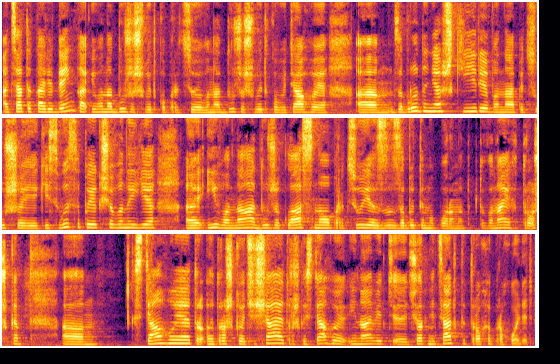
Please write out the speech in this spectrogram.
А ця така ріденька, і вона дуже швидко працює, вона дуже швидко витягує е, забруднення в шкірі, вона підсушує якісь висипи, якщо вони є, е, і вона дуже класно працює з забитими порами. Тобто вона їх трошки. Е, Стягує, трошки очищає, трошки стягує, і навіть е, чорні цятки трохи проходять.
